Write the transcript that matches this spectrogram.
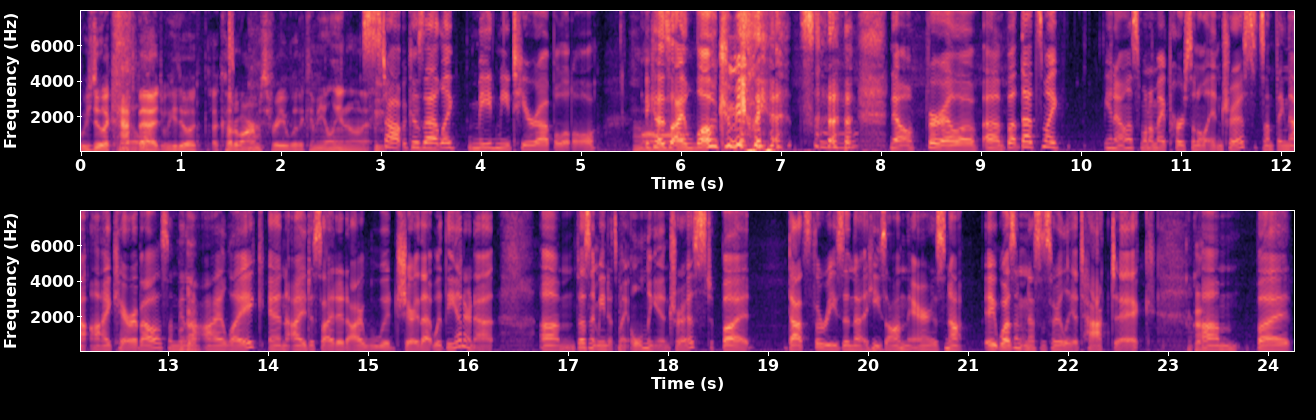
We could do a cat No. badge. We could do a, a coat of arms for you with a chameleon on it. Stop, because that like made me tear up a little because I love chameleons. no, for real. Uh, but that's like, you know, it's one of my personal interests. It's something that I care about, something Okay. that I like, and I decided I would share that with the internet. Um, doesn't mean it's my only interest, but that's the reason that he's on there. Is not. It wasn't necessarily a tactic. Okay. Um, but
